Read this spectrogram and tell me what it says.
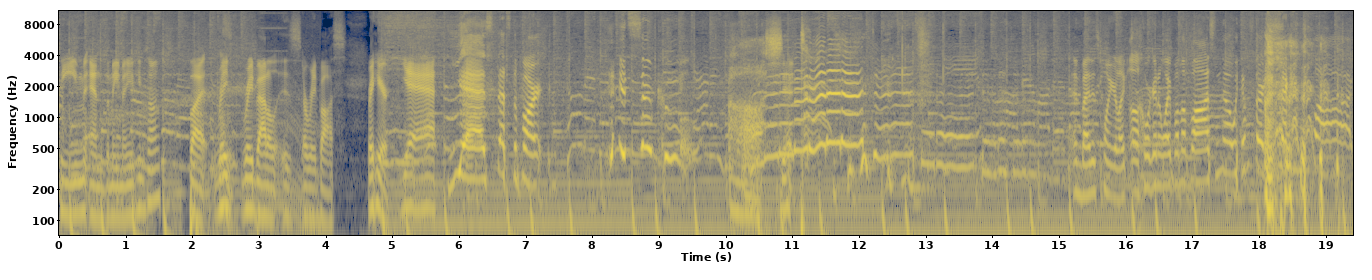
theme and the main menu theme song. But raid raid battle is a raid boss right here. Yeah, yes, that's the part. It's so cool. oh, shit. And by this point, you're like, ugh, we're gonna wipe on the boss. No, we have 30 seconds. Fuck.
